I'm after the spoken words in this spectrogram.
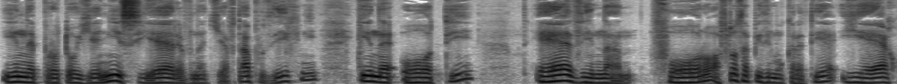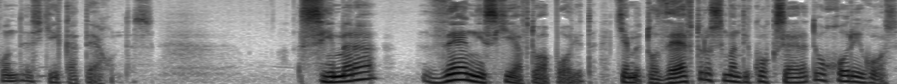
είναι πρωτογενής η έρευνα και αυτά που δείχνει είναι ότι έδιναν φόρο, αυτό θα πει δημοκρατία, οι έχοντες και οι κατέχοντες. Σήμερα δεν ισχύει αυτό απόλυτα. Και με το δεύτερο σημαντικό ξέρετε ο χορηγός.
